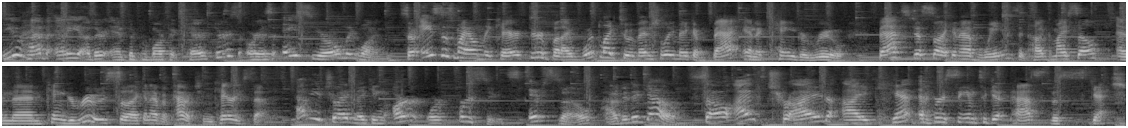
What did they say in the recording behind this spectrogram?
Do you have any other anthropomorphic characters, or is Ace your only one? So Ace is my only character, but I would like to eventually make a bat and a kangaroo. Bats just so I can have wings and hug myself, and then kangaroos so I can have a pouch and carry stuff. Have you tried making art or fursuits? If so, how did it go? So I've tried, I can't ever seem to get past the sketch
